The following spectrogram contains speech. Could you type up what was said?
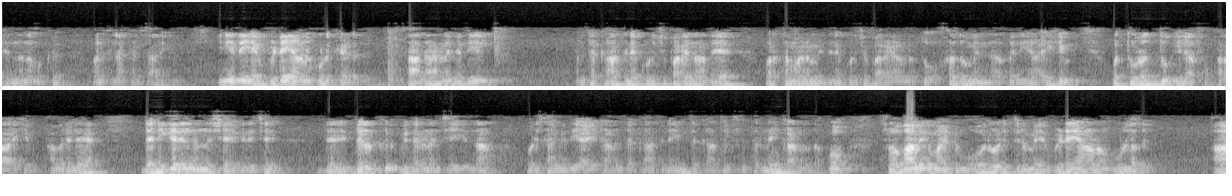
എന്ന് നമുക്ക് മനസ്സിലാക്കാൻ സാധിക്കും. ഇനി ഇത് എവിടെയാണ് കൊടുക്കേണ്ടത്? സാധാരണഗതിയിൽ ജക്കാത്തിനെ കുറിച്ച് പറയുന്ന അതേ വർത്തമാനം ഇതിനെക്കുറിച്ച് പറയാനുണ്ട്. തുഹദു മിൻ അഗ്നിയാഹിം തുറദ്ദു ഇല ഫുഖറാഹിം അവരിലെ ധനികരിൽ നിന്ന് ശേഖരിച്ച് ദരിദ്രർക്ക് വിതരണം ചെയ്യുന്ന ഒരു സംഗതിയായിട്ടാണ് ജക്കാത്തിനെയും ജക്കാത്തുൽ ഫിത്തറിനെയും കാണുന്നത്. അപ്പോൾ സ്വാഭാവികമായിട്ടും ഓരോരുത്തരും എവിടെയാണോ ഉള്ളത് ആ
